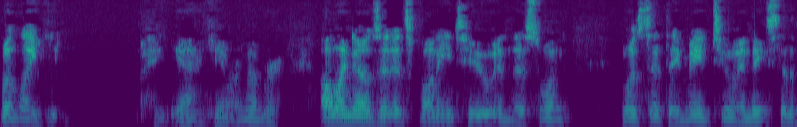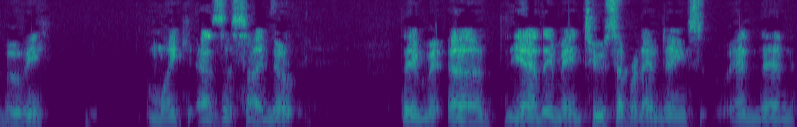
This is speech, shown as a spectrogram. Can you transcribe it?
but like yeah, I can't remember. All I know is that it's funny too in this one was that they made two endings to the movie. Like as a side note, they uh yeah, they made two separate endings and then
